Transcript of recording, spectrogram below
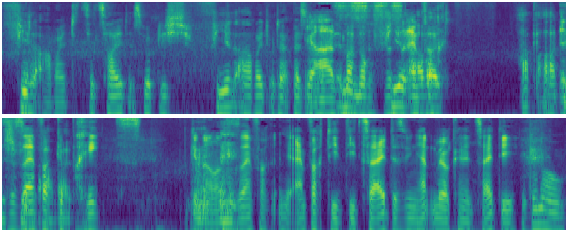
viel Arbeit. Zurzeit ist wirklich viel Arbeit oder besser Ja, immer ist- noch viel Arbeit. Abartig es ist einfach Arbeit. geprägt Genau, es ist einfach, einfach die, die Zeit, deswegen hatten wir auch keine Zeit, die, Genau.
